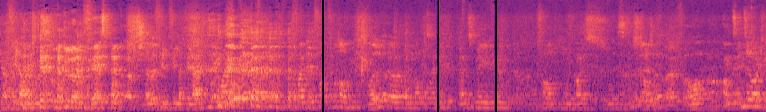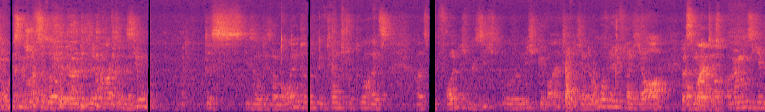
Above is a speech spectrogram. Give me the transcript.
ja, vielleicht, Google und Facebook also abschalten. vielleicht, vielleicht nehmen wir, ich fand den Vortrag auch wirklich toll äh, und noch eine ganze Menge Dinge erfahren, die ich noch gar nicht so gewusst hätte. Aber am Ende habe ich doch ein bisschen Schluss, also äh, diese Charakterisierung des, dieser, dieser neuen totalitären Struktur als, als mit freundlichem Gesicht oder nicht gewalttätig. An der Oberfläche vielleicht ja. Das meinte ich. Aber wenn man sich eben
